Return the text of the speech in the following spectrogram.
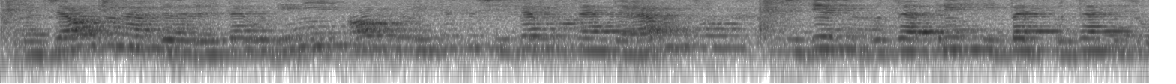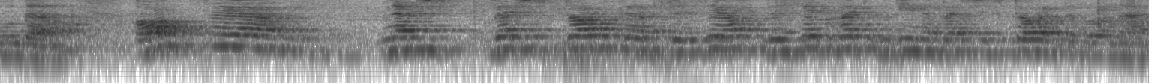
В началото на 90-те години отговорите са 60% равенство, 40%, 35% свобода. От Значи, вече втората, 1999 година беше втората вълна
